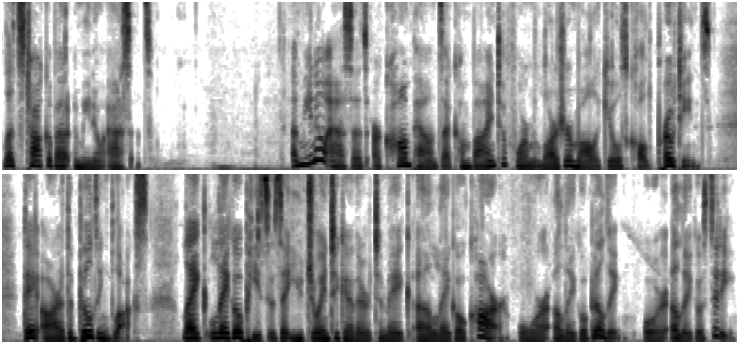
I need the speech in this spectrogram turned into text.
let's talk about amino acids. Amino acids are compounds that combine to form larger molecules called proteins. They are the building blocks, like Lego pieces that you join together to make a Lego car, or a Lego building, or a Lego city.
